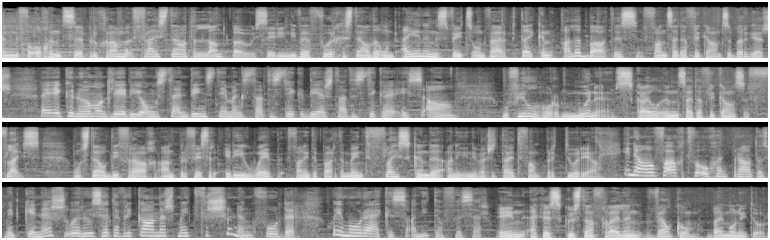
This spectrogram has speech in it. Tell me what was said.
In vanoggend se program Vrystaat Landbou sê die nuwe voorgestelde onteieningswetsontwerp teiken alle bates van Suid-Afrikaanse burgers. 'n Ekonom ontleed die jongste indiensnemingsstatistieke deur Statistieke SA. Hoeveel hormone skuil in Suid-Afrikaanse vleis? Ons stel die vraag aan professor Eddie Webb van die departement vleiskunde aan die Universiteit van Pretoria. En na 8 vanoggend praat ons met kenners oor hoe Suid-Afrikaners met versoening vorder. Goeiemôre, ek is Anita Visser. En ek is Gustaf Vreiling. Welkom by Monitor.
